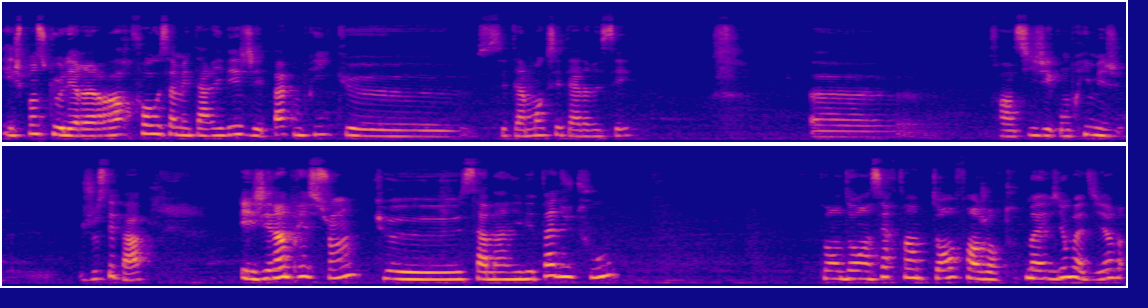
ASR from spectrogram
Et je pense que les rares fois où ça m'est arrivé, j'ai pas compris que c'était à moi que c'était adressé. Enfin si j'ai compris, mais je, je sais pas. Et j'ai l'impression que ça m'arrivait pas du tout pendant un certain temps, enfin genre toute ma vie on va dire,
